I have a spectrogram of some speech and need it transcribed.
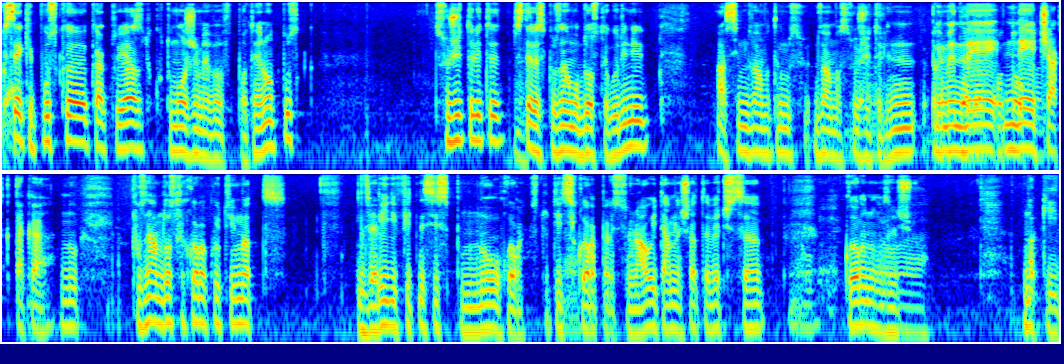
всеки пуска, както и аз, докато можем в платен отпуск. Служителите, с тебе се познавам от доста години. Аз имам двама, двама служители. Н- При мен не е, не е чак така, но познавам доста хора, които имат вериги фитнеси с много хора, стотици хора персонал и там нещата вече са коренно различни. Пък и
